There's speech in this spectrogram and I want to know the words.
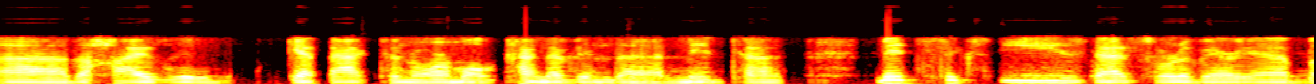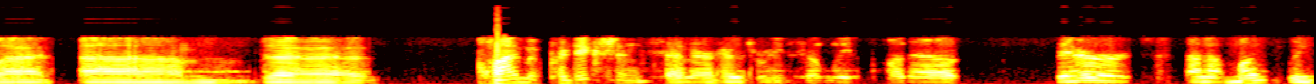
uh, the highs will get back to normal, kind of in the mid to mid 60s, that sort of area. But um, the Climate Prediction Center has recently put out their uh, monthly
